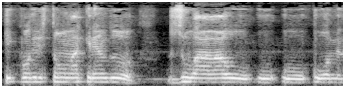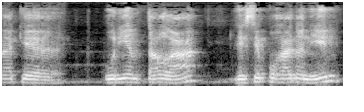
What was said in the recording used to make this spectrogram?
que quando eles estão lá querendo zoar lá o, o, o, o homem lá que é oriental lá, descer porrada nele,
